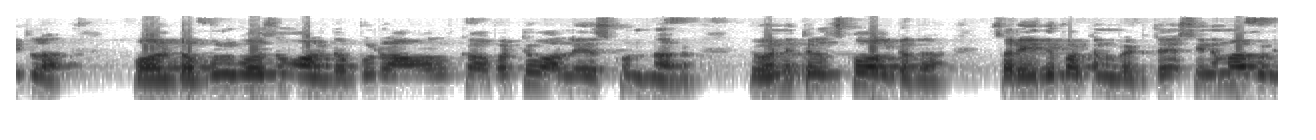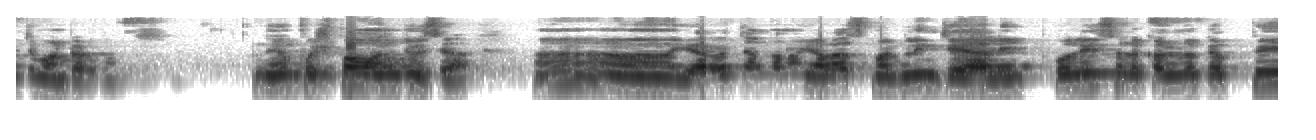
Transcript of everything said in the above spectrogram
ఇట్లా వాళ్ళ డబ్బుల కోసం వాళ్ళ డబ్బులు రావాలి కాబట్టి వాళ్ళు వేసుకుంటున్నారు. ఇవన్నీ తెలుసుకోవాలి కదా. సరే ఇది పక్కన పెడితే సినిమా గురించి మాట్లాడదాం. నేను పుష్ప వన్ చూసా. ఎర్రచందనం ఎలా స్మగ్లింగ్ చేయాలి? పోలీసులు కళ్ళు కప్పి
